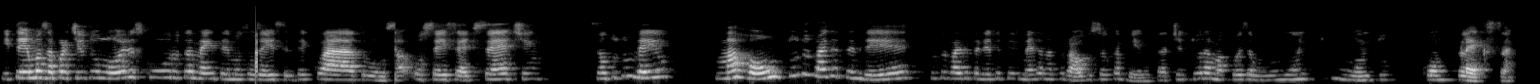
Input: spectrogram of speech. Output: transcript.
E temos a partir do loiro escuro também, temos o 634, o 677, são tudo meio marrom, tudo vai depender, tudo vai depender do pigmento natural do seu cabelo, tá? A tintura é uma coisa muito, muito complexa.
